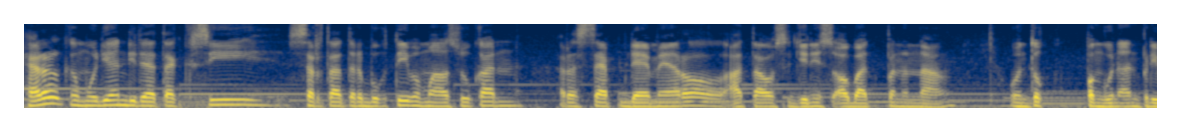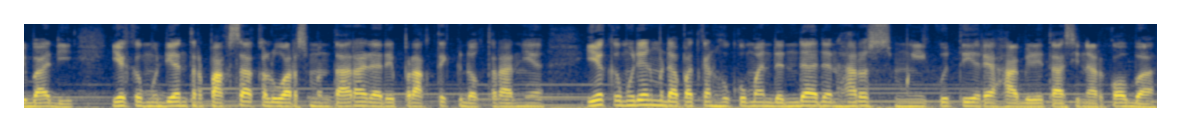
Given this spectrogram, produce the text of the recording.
Harold kemudian dideteksi serta terbukti memalsukan resep Demerol atau sejenis obat penenang untuk penggunaan pribadi. Ia kemudian terpaksa keluar sementara dari praktik kedokterannya. Ia kemudian mendapatkan hukuman denda dan harus mengikuti rehabilitasi narkoba.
